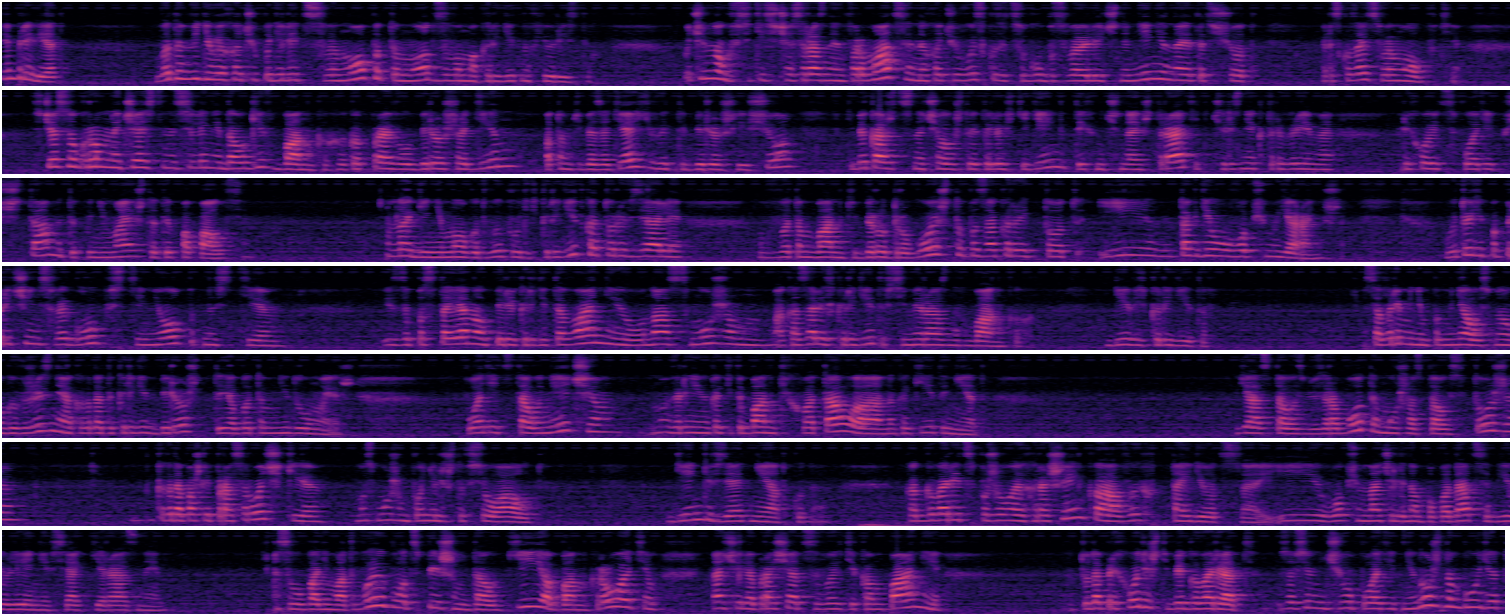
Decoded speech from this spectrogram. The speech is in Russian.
Всем привет! В этом видео я хочу поделиться своим опытом и отзывом о кредитных юристах. Очень много в сети сейчас разной информации, но я хочу высказать сугубо свое личное мнение на этот счет и рассказать о своем опыте. Сейчас у огромной части населения долги в банках, и, как правило, берешь один, потом тебя затягивает, ты берешь еще. Тебе кажется сначала, что это легкие деньги, ты их начинаешь тратить, через некоторое время приходится платить по счетам, и ты понимаешь, что ты попался. Многие не могут выплатить кредит, который взяли в этом банке, берут другой, чтобы закрыть тот, и так делал, в общем, я раньше. В итоге по причине своей глупости, неопытности, из-за постоянного перекредитования у нас с мужем оказались кредиты в семи разных банках. 9 кредитов. Со временем поменялось многое в жизни, а когда ты кредит берешь, ты об этом не думаешь. Платить стало нечем, ну, вернее, на какие-то банки хватало, а на какие-то нет. Я осталась без работы, муж остался тоже. Когда пошли просрочки, мы с мужем поняли, что все аут. Деньги взять неоткуда. Как говорится, пожелай хорошенько, а выход найдется. И, в общем, начали нам попадаться объявления всякие разные. Освободим от выплат, спишем долги, обанкротим. Начали обращаться в эти компании. Туда приходишь, тебе говорят, совсем ничего платить не нужно будет,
